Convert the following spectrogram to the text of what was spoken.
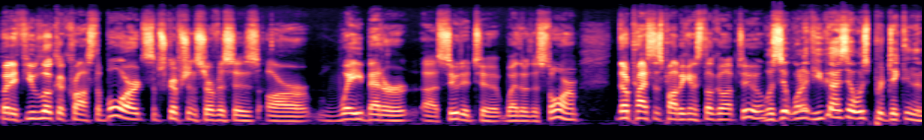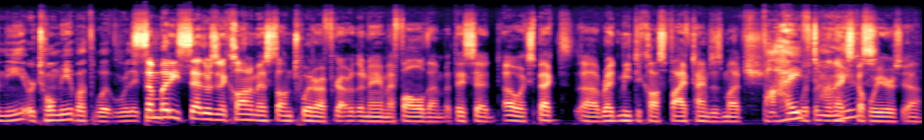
But if you look across the board, subscription services are way better uh, suited to weather the storm. Their price is probably going to still go up too. Was it one of you guys that was predicting the meat or told me about the, what were they? Somebody said there was an economist on Twitter. I forgot their name. I follow them, but they said, "Oh, expect uh, red meat to cost five times as much Five within the next couple of years." Yeah,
